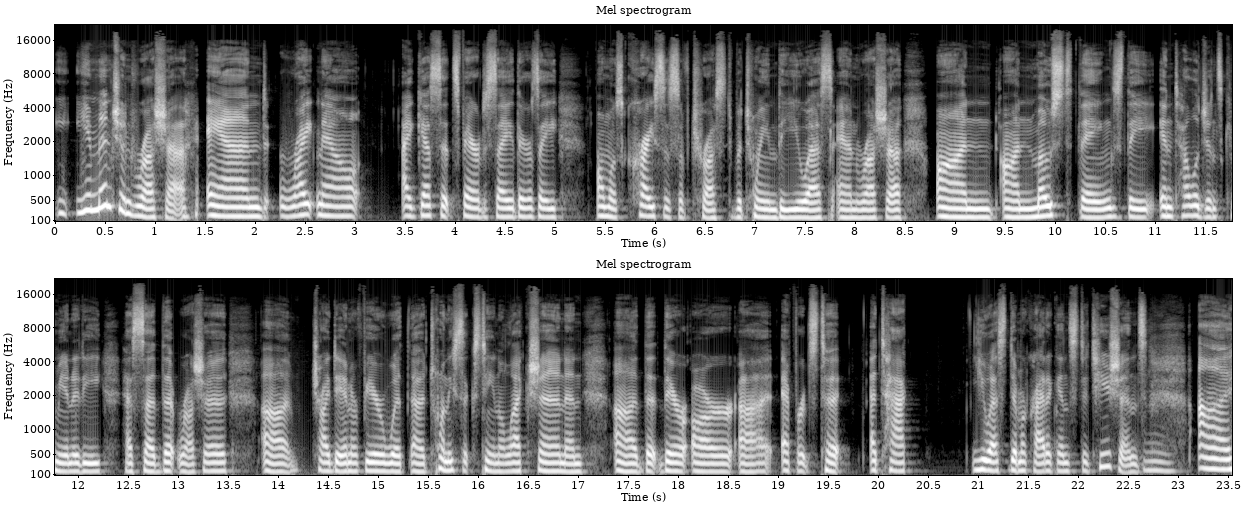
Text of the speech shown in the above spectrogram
You mentioned Russia, and right now, I guess it's fair to say there's a almost crisis of trust between the U.S. and Russia on on most things. The intelligence community has said that Russia uh, tried to interfere with the 2016 election, and uh, that there are uh, efforts to attack U.S. democratic institutions. Uh,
